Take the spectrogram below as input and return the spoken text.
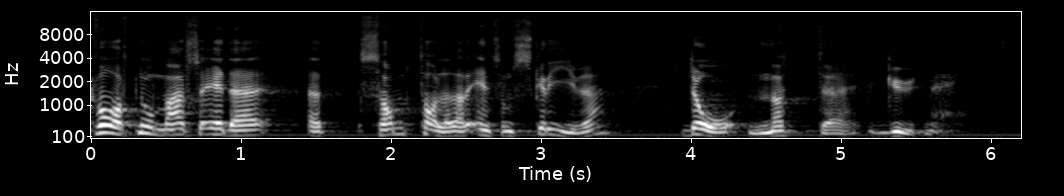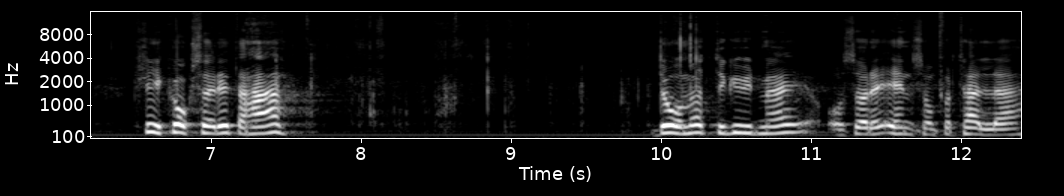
Hvert nummer så er det et samtale der en som skriver 'Da møtte Gud meg'. Slik også er dette her. Da møtte Gud meg, og så er det en som forteller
